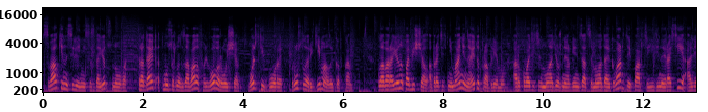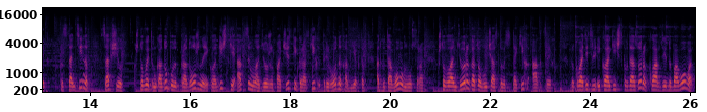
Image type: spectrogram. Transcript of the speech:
свалки население создает снова. Страдают от мусорных завалов Львова роща, Вольские горы, русло реки Малыковка. Глава района пообещал обратить внимание на эту проблему, а руководитель молодежной организации «Молодая гвардия» партии «Единая Россия» Олег Константинов сообщил, что в этом году будут продолжены экологические акции молодежи по очистке городских и природных объектов от бытового мусора, что волонтеры готовы участвовать в таких акциях. Руководитель экологического дозора Клавдия Дубового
